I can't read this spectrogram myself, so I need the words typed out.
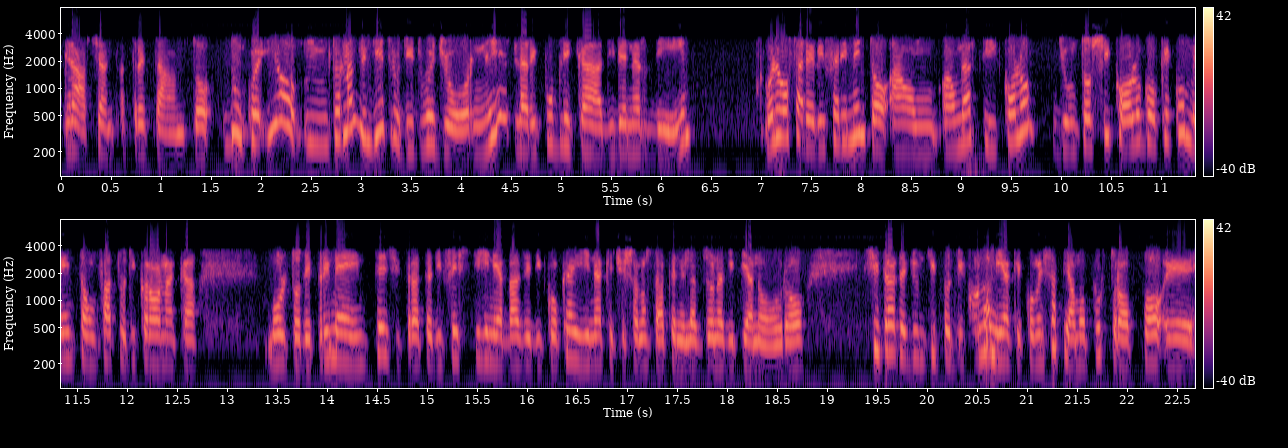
Grazie altrettanto. Dunque, io mh, mm, tornando indietro di due giorni, la Repubblica di venerdì, volevo fare riferimento a un, a un articolo di un tossicologo che commenta un fatto di cronaca molto deprimente, si tratta di festini a base di cocaina che ci sono state nella zona di Pianoro. Si tratta di un tipo di economia che come sappiamo purtroppo è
